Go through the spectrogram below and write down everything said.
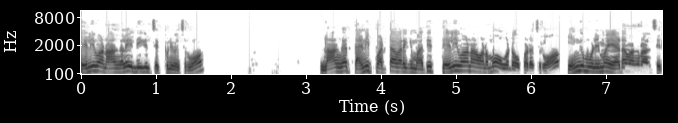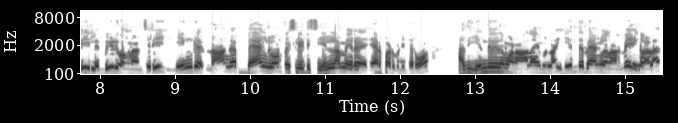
தெளிவாக நாங்களே லீகல் செக் பண்ணி வச்சிருவோம். நாங்கள் தனிப்பட்ட வரைக்கும் மாற்றி தெளிவான ஆவணமாக உங்கள்கிட்ட ஒப்படைச்சிருவோம் எங்கள் மூலியமா இடம் வாங்கினாலும் சரி இல்லை வீடு வாங்கினாலும் சரி எங்கள் நாங்கள் பேங்க் லோன் ஃபெசிலிட்டிஸ் எல்லாமே ஏற்பாடு பண்ணி தருவோம். அது எந்த விதமான ஆதாயம் இல்லை எந்த பேங்க்லனாலுமே எங்களால்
